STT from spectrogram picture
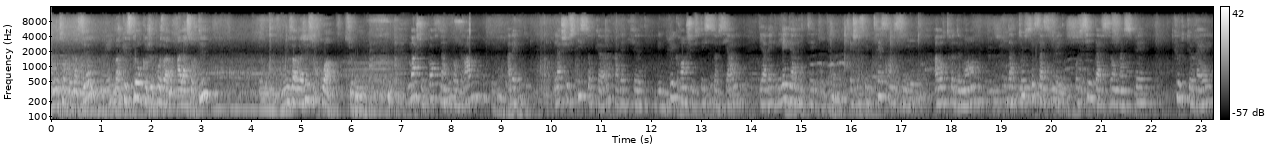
l'élection présidentielle, ma question que je pose à, la sortie, vous vous engagez sur quoi? Sur Moi, je porte un programme avec la justice au cœur, avec euh, une plus grande justice sociale et avec l'égalité au cœur. Et je suis très sensible à votre demande dans tous ces aspects, aussi dans son aspect culturel.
